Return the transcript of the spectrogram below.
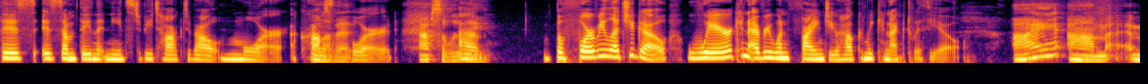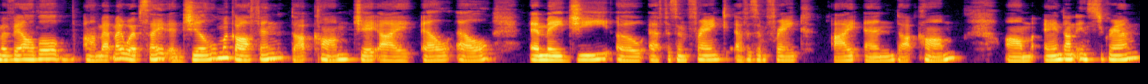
this is something that needs to be talked about more across the board. Um, Absolutely. Before we let you go, where can everyone find you? How can we connect with you? I um, am available um, at my website at jillmagoffin.com, J I L L M A G O F as in Frank, F as in Frank, I N.com, um, and on Instagram.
